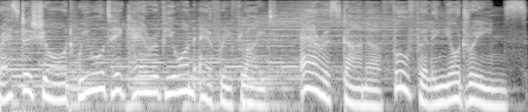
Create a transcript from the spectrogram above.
Rest assured, we will take care of you on every flight. Air Astana, fulfilling your dreams.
